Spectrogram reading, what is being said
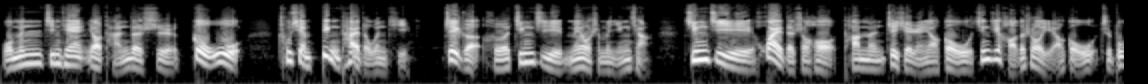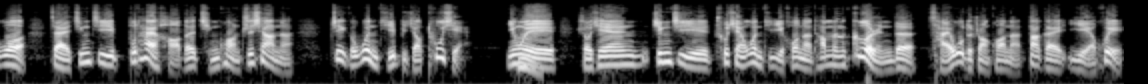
我们今天要谈的是购物出现病态的问题。这个和经济没有什么影响，经济坏的时候，他们这些人要购物；经济好的时候也要购物，只不过在经济不太好的情况之下呢。这个问题比较凸显，因为首先经济出现问题以后呢，他们个人的财务的状况呢，大概也会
